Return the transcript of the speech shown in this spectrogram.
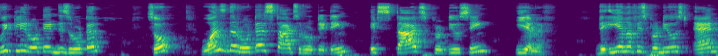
quickly rotate this rotor so once the rotor starts rotating it starts producing EMF. The EMF is produced and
